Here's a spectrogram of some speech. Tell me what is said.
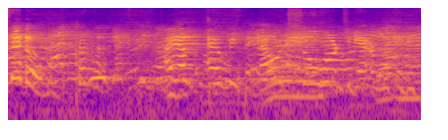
too. I have everything. I worked so hard to get everything.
